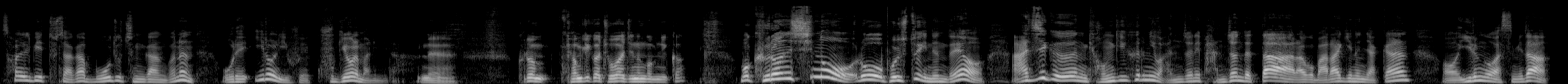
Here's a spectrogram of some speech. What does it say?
설비 투자가 모두 증가한 거는 올해 1월 이후에 9개월 만입니다. 네. 그럼 경기가 좋아지는 겁니까? 뭐 그런 신호로 볼 수도 있는데요. 아직은 경기 흐름이 완전히 반전됐다라고 말하기는 약간 어, 이른 것 같습니다.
